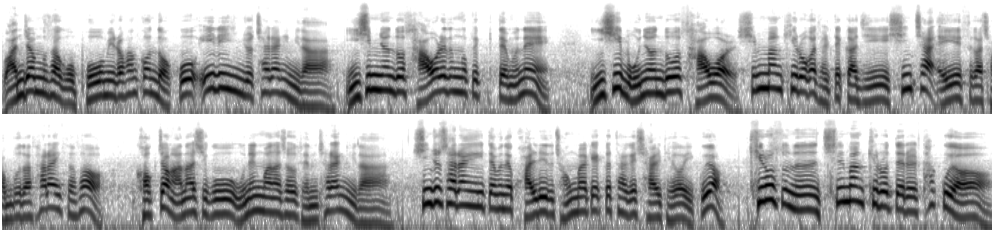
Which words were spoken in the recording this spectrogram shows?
완전 무사고 보험 1억 한 건도 없고 1인 신조 차량입니다. 20년도 4월에 등록됐기 때문에 25년도 4월 10만 킬로가 될 때까지 신차 AS가 전부 다 살아있어서 걱정 안 하시고 운행만 하셔도 되는 차량입니다. 신주 차량이기 때문에 관리도 정말 깨끗하게 잘 되어 있고요. 키로수는 7만 킬로대를 탔고요.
